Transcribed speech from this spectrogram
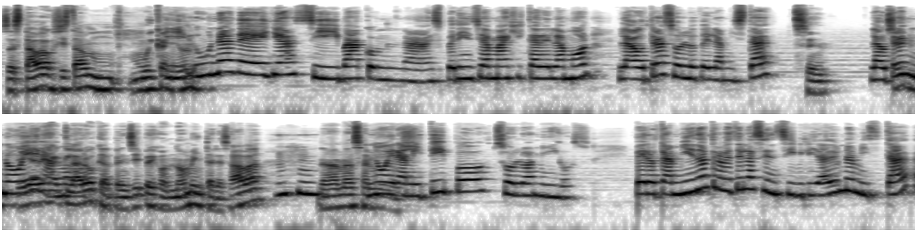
O sea, estaba, sí estaba muy cañón. Y una de ellas sí iba con la experiencia mágica del amor, la otra solo de la amistad. Sí. La otra no ella era. Deja claro que al principio dijo, no me interesaba, nada más amigos. No era mi tipo, solo amigos. Pero también a través de la sensibilidad de una amistad,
